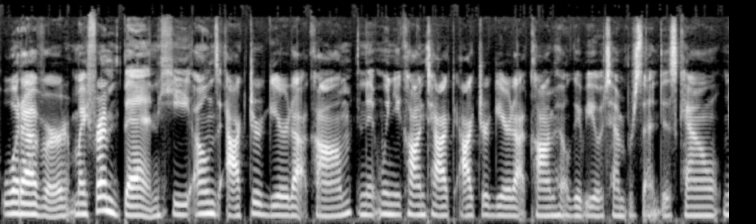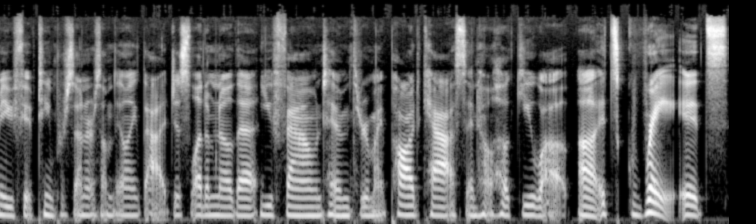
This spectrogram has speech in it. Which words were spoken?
whatever, my friend Ben, he owns actorgear.com. And it, when you contact actorgear.com, he'll give you a 10% discount, maybe 15% or something like that. Just let him know that you found him through my podcast and he'll hook you up. Uh, it's great. It's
